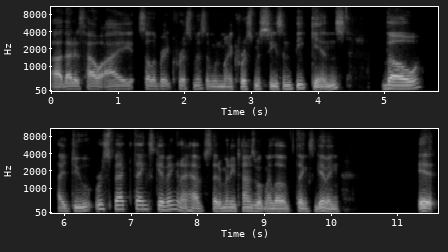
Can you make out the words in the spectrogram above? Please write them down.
Uh, that is how I celebrate Christmas and when my Christmas season begins. Though I do respect Thanksgiving, and I have said it many times about my love of Thanksgiving. It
